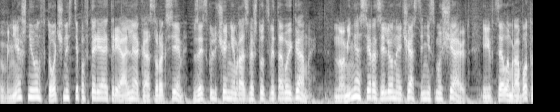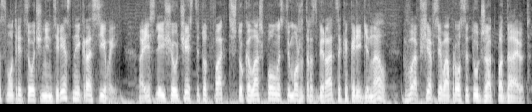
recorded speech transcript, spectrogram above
Внешне он в точности повторяет реальный АК-47, за исключением разве что цветовой гаммы. Но меня серо-зеленые части не смущают, и в целом работа смотрится очень интересной и красивой. А если еще учесть и тот факт, что калаш полностью может разбираться как оригинал, вообще все вопросы тут же отпадают.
